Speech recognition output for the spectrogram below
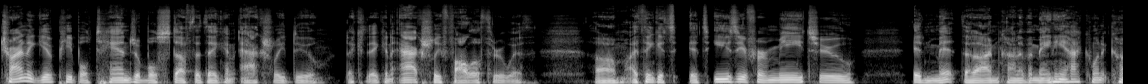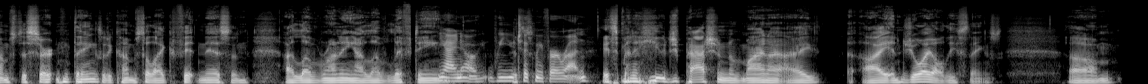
trying to give people tangible stuff that they can actually do that they can actually follow through with um, i think it's it's easy for me to admit that i'm kind of a maniac when it comes to certain things when it comes to like fitness and i love running i love lifting Yeah, I know. You took me for a run. it's been a huge passion of mine. I I, I enjoy all these things, um,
